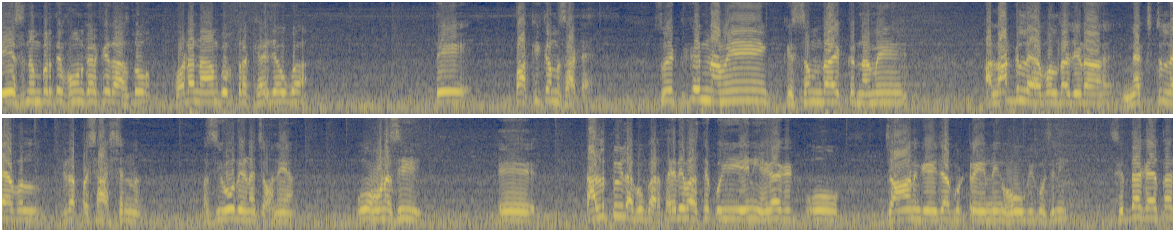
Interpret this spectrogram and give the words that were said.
ਇਸ ਨੰਬਰ ਤੇ ਫੋਨ ਕਰਕੇ ਦੱਸ ਦਿਓ, ਤੁਹਾਡਾ ਨਾਮ ਗੁਪਤ ਰੱਖਿਆ ਜਾਊਗਾ ਤੇ ਬਾਕੀ ਕੰਮ ਸਾਡਾ ਸੋ ਇੱਕ ਨਵੇਂ ਕਿਸਮ ਦਾ, ਇੱਕ ਨਵੇਂ ਅਲੱਗ ਲੈਵਲ ਦਾ ਜਿਹੜਾ ਨੈਕਸਟ ਲੈਵਲ ਜਿਹੜਾ ਪ੍ਰਸ਼ਾਸਨ ਅਸੀਂ ਉਹ ਦੇਣਾ ਚਾਹੁੰਦੇ ਆ ਉਹ ਹੁਣ ਅਸੀਂ, ਇਹ ਕੱਲ ਤੋਂ ਹੀ ਲਾਗੂ ਕਰਤਾ, ਇਹਦੇ ਵਾਸਤੇ ਕੋਈ ਇਹ ਨਹੀਂ ਹੈਗਾ ਕਿ ਉਹ ਜਾਣਗੇ ਜਾਂ ਕੋਈ ਟ੍ਰੇਨਿੰਗ ਹੋਊਗੀ ਕੁਝ ਨਹੀਂ। ਸਿੱਧਾ ਕਹਿਤਾ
